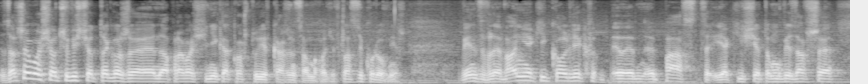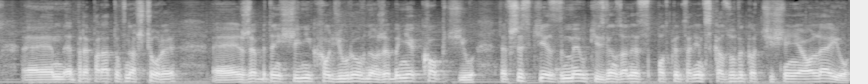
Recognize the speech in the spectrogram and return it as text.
zaczęło się oczywiście od tego, że naprawa silnika kosztuje w każdym samochodzie, w klasyku również. Więc wlewanie jakikolwiek past, jakiś, ja to mówię zawsze, preparatów na szczury, e, żeby ten silnik chodził równo, żeby nie kopcił, te wszystkie zmyłki związane z podkręcaniem wskazówek odciśnienia oleju,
